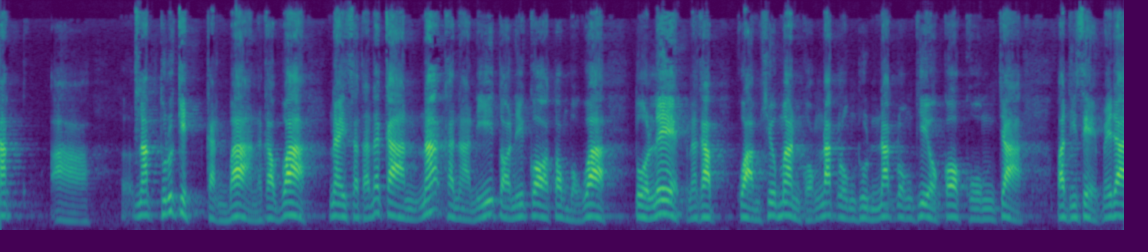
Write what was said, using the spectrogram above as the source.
นักอ่า นักธุรกิจกันบ้างนะครับว่าในสถานการณ์ณขณะนี้ตอนนี้ก็ต้องบอกว่าตัวเลขนะครับความเชื่อมั่นของนักลงทุนนักลงเที่ยวก็คงจะปฏิเสธไม่ได้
